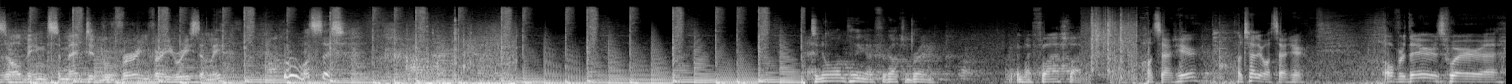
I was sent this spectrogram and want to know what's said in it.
This is all being cemented very, very recently. Ooh, what's this? Do you know one thing I forgot to bring? My flashlight. What's out here? I'll tell you what's out here. Over there is where uh,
